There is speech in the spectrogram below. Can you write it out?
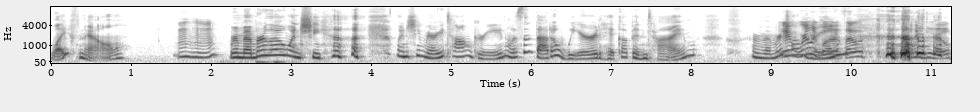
life now. Mm-hmm. Remember though when she when she married Tom Green? Wasn't that a weird hiccup in time? Remember It Tom really Green? was. That was I do.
